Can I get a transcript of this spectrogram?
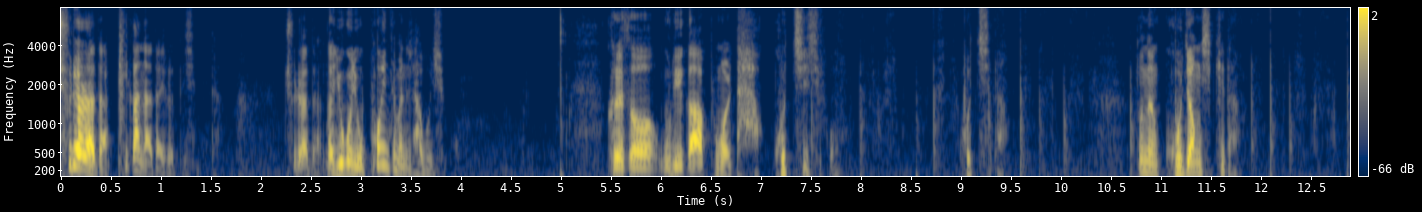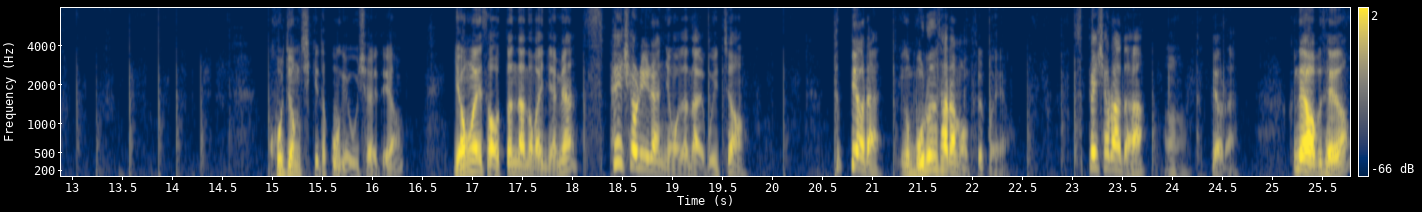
출혈하다, 피가 나다 이런 뜻입니다. 출혈하다. 그러니까 요건 요 포인트만 좀 잡으시고. 그래서 우리가 아픔을 다 고치시고 고치다. 또는 고정시키다. 고정시키다 꼭 외우셔야 돼요. 영어에서 어떤 단어가 있냐면 special이라는 영어 단어 알고 있죠? 특별한. 이거 모르는 사람 은 없을 거예요. special하다. 어, 특별한. 근데 와보세요.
